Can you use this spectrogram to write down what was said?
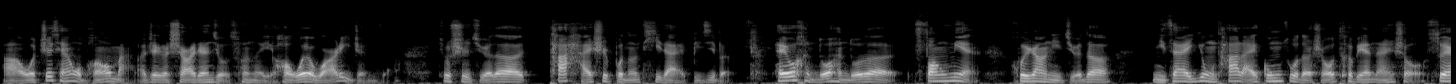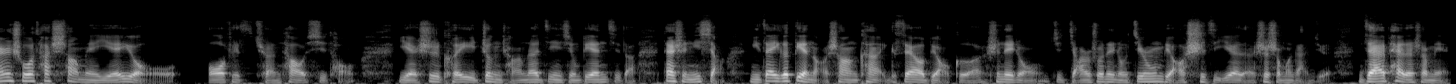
啊。我之前我朋友买了这个十二点九寸的以后，我也玩了一阵子，就是觉得它还是不能替代笔记本，它有很多很多的方面会让你觉得。你在用它来工作的时候特别难受。虽然说它上面也有 Office 全套系统，也是可以正常的进行编辑的，但是你想，你在一个电脑上看 Excel 表格是那种，就假如说那种金融表十几页的，是什么感觉？你在 iPad 上面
